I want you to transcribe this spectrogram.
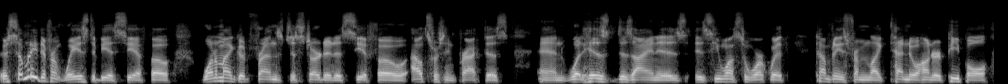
there's so many different ways to be a cfo one of my good friends just started a cfo outsourcing practice and what his design is is he wants to work with companies from like 10 to 100 people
